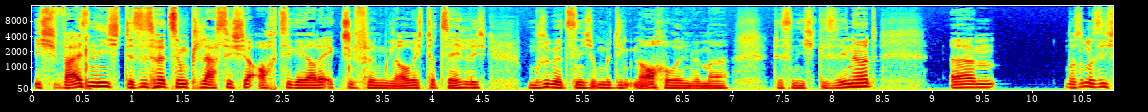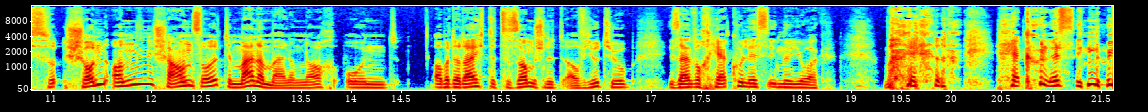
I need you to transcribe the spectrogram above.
ich weiß nicht, das ist halt so ein klassischer 80er Jahre Actionfilm, glaube ich, tatsächlich. Muss man jetzt nicht unbedingt nachholen, wenn man das nicht gesehen hat. Ähm, was man sich schon anschauen sollte, meiner Meinung nach, und aber da reicht der Zusammenschnitt auf YouTube, ist einfach Herkules in New York. Weil Herkules in New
